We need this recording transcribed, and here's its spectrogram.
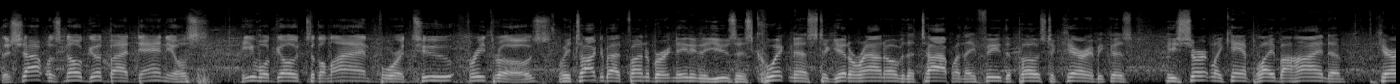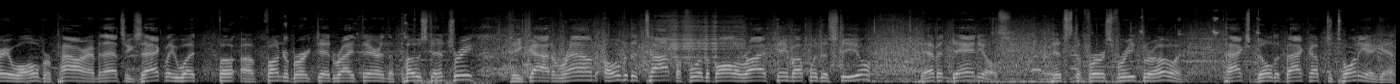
The shot was no good by Daniels. He will go to the line for two free throws. We talked about Funderburk needing to use his quickness to get around over the top when they feed the post to Carey because he certainly can't play behind him. Carey will overpower him, and that's exactly what uh, Funderburk did right there in the post entry. He got around over the top before the ball arrived, came up with a steal. Devin Daniels hits the first free throw, and Pax build it back up to 20 again.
